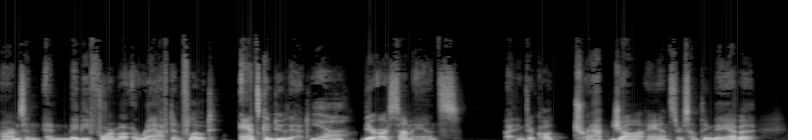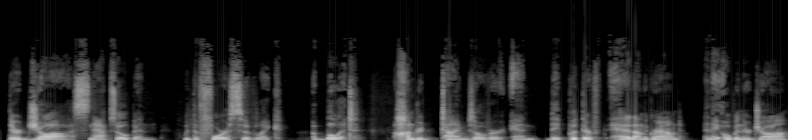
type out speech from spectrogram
arms and, and maybe form a, a raft and float. Ants can do that. yeah. There are some ants, I think they're called trap jaw ants or something. They have a, their jaw snaps open with the force of like a bullet hundred times over and they put their head on the ground and they open their jaw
